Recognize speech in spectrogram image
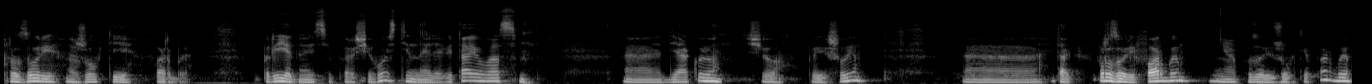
прозорі жовті фарби. Приєднуються перші гості. Неля, вітаю вас. Дякую, що прийшли. Е, Так, прозорі фарби, е, прозорі жовті фарби.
